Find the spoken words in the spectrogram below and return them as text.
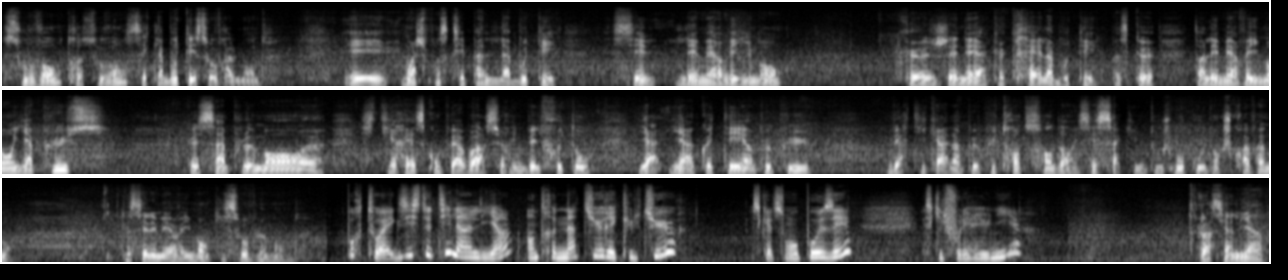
souvent, trop souvent, c'est que la beauté sauvera le monde. Et moi, je pense que ce n'est pas la beauté, c'est l'émerveillement que génère, que crée la beauté. Parce que dans l'émerveillement, il y a plus que simplement, euh, je dirais, ce qu'on peut avoir sur une belle photo. Il y, a, il y a un côté un peu plus vertical, un peu plus transcendant. Et c'est ça qui me touche beaucoup. Donc je crois vraiment que c'est l'émerveillement qui sauve le monde. Pour toi, existe-t-il un lien entre nature et culture? Est-ce qu'elles sont opposées? Est-ce qu'il faut les réunir? Alors c'est un lien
